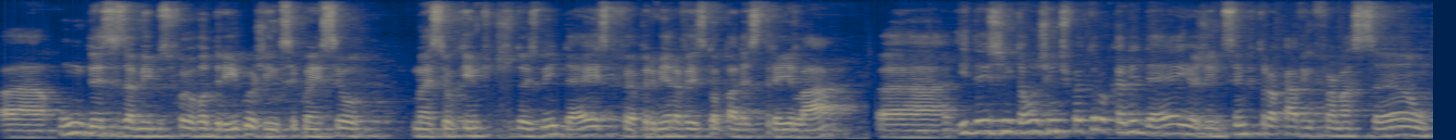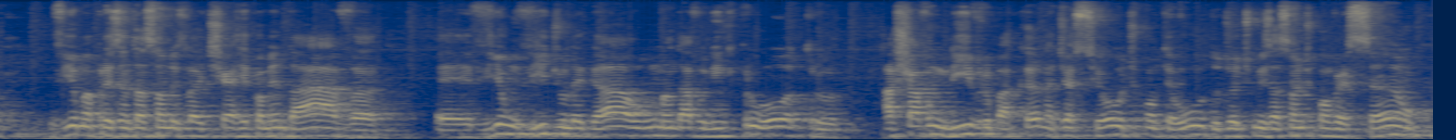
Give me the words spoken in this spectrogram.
Uh, um desses amigos foi o Rodrigo, a gente se conheceu no SEO Camp de 2010, que foi a primeira vez que eu palestrei lá. Uh, e desde então a gente foi trocando ideia, a gente sempre trocava informação, via uma apresentação no SlideShare, recomendava, é, via um vídeo legal, um mandava o link para o outro achava um livro bacana de SEO, de conteúdo, de otimização de conversão,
